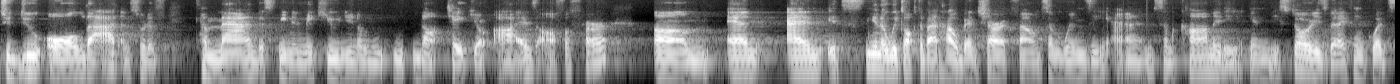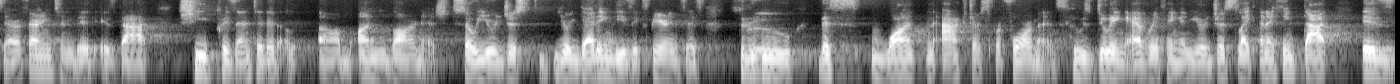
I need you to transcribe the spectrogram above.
to do all that and sort of command the screen and make you, you know, not take your eyes off of her. Um, and and it's you know we talked about how Ben Sharrock found some whimsy and some comedy in these stories, but I think what Sarah Farrington did is that she presented it um, unvarnished. So you're just you're getting these experiences through this one actor's performance who's doing everything and you're just like and i think that is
